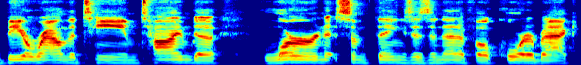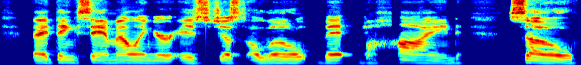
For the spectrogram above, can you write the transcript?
be around the team, time to learn some things as an NFL quarterback that I think Sam Ehlinger is just a little bit behind. So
